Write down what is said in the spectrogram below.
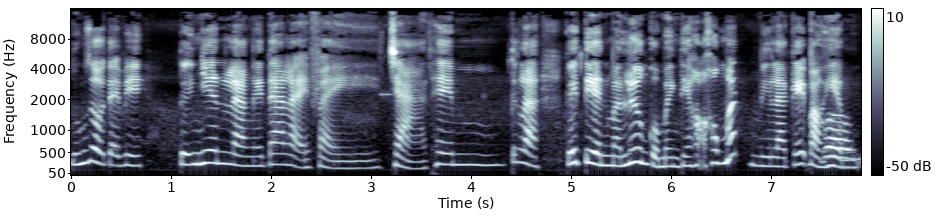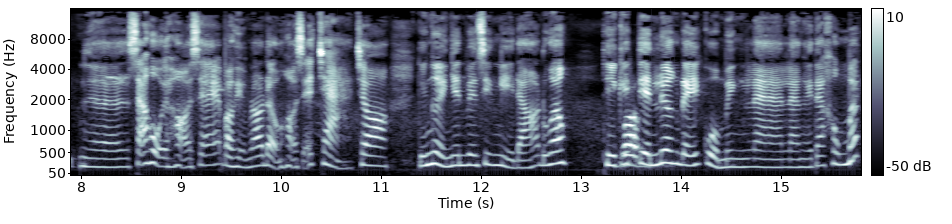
Đúng rồi tại vì tự nhiên là người ta lại phải trả thêm tức là cái tiền mà lương của mình thì họ không mất vì là cái bảo hiểm Vâng. uh, xã hội họ sẽ bảo hiểm lao động họ sẽ trả cho cái người nhân viên xin nghỉ đó đúng không thì cái Vâng. tiền lương đấy của mình là là người ta không mất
